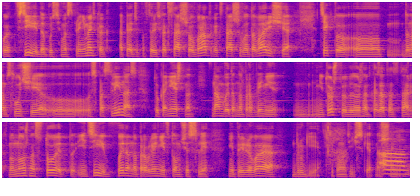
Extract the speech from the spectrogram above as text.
в, в Сирии, допустим, воспринимать как, опять же, повторюсь, как старшего брата, как старшего товарища, те, кто э, в данном случае э, спасли нас, то, конечно, нам в этом направлении не то, что нужно отказаться от старых, но нужно, стоит идти в этом направлении в том числе, не прерывая другие дипломатические отношения. А...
